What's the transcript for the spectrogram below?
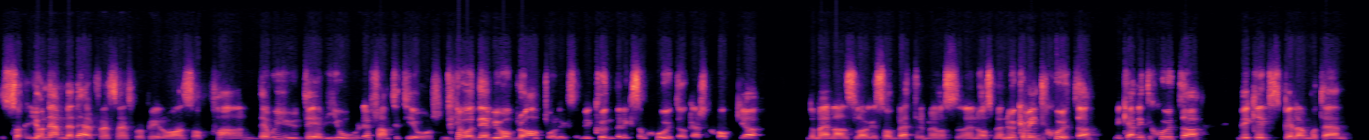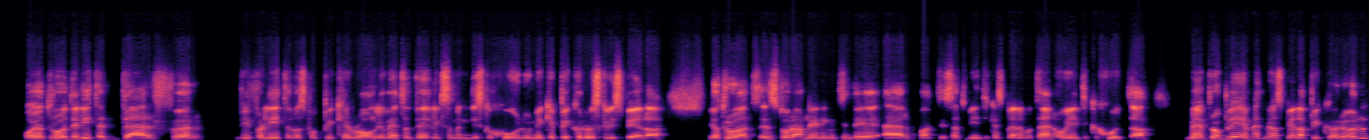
så jag nämnde det här för en svensk profil och han sa fan, det var ju det vi gjorde fram till tio år sedan. Det var det vi var bra på. Liksom. Vi kunde liksom skjuta och kanske chocka de här landslagen som var bättre med oss, än oss. Men nu kan vi inte skjuta. Vi kan inte skjuta, vi kan inte spela mot en. Och jag tror att det är lite därför vi förlitar oss på pick and roll. Jag vet att det är liksom en diskussion. Hur mycket pick and roll ska vi spela? Jag tror att en stor anledning till det är faktiskt att vi inte kan spela mot en och vi inte kan skjuta. Men problemet med att spela pick and roll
